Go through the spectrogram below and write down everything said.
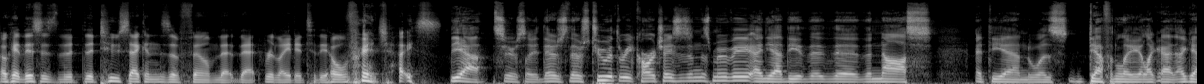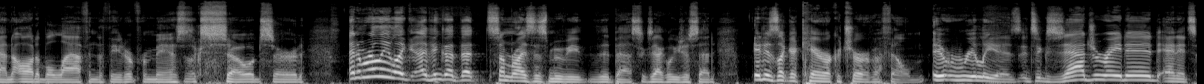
okay, this is the, the two seconds of film that, that related to the whole franchise. Yeah, seriously. There's there's two or three car chases in this movie, and yeah, the the the, the nos at the end was definitely like again audible laugh in the theater for me. It's just like so absurd, and really like I think that that summarizes this movie the best. Exactly what you just said. It is like a caricature of a film. It really is. It's exaggerated and it's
